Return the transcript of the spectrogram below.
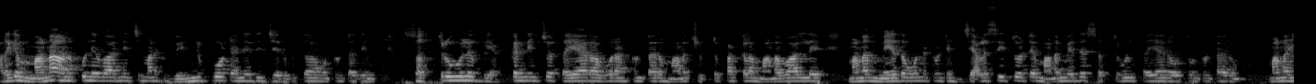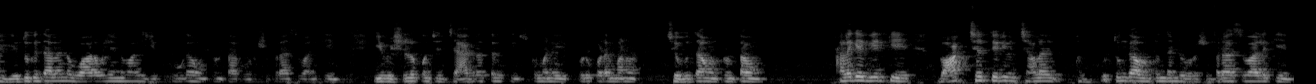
అలాగే మన అనుకునే వారి నుంచి మనకు వెన్నుపోటు అనేది జరుగుతూ ఉంటుంటుంది శత్రువులు ఎక్కడి నుంచో తయారవ్వరు అంటుంటారు. మన చుట్టుపక్కల మన వాళ్ళే మన మీద ఉన్నటువంటి జలసీతోటే మన మీదే శత్రువులు తయారవుతుంటుంటారు. మన ఎదుగుదలను వారవలేని వాళ్ళు ఎక్కువగా ఉంటుంటారు వృషభరాశి వారికి వాళ్ళకి. ఈ విషయంలో కొంచెం జాగ్రత్తలు తీసుకోమని ఎప్పుడు కూడా మనం చెబుతూ ఉంటుంటాం. అలాగే వీరికి వాక్చాతుర్యం చాలా అద్భుతంగా ఉంటుందండి వృషభరాశి వాళ్ళకి.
